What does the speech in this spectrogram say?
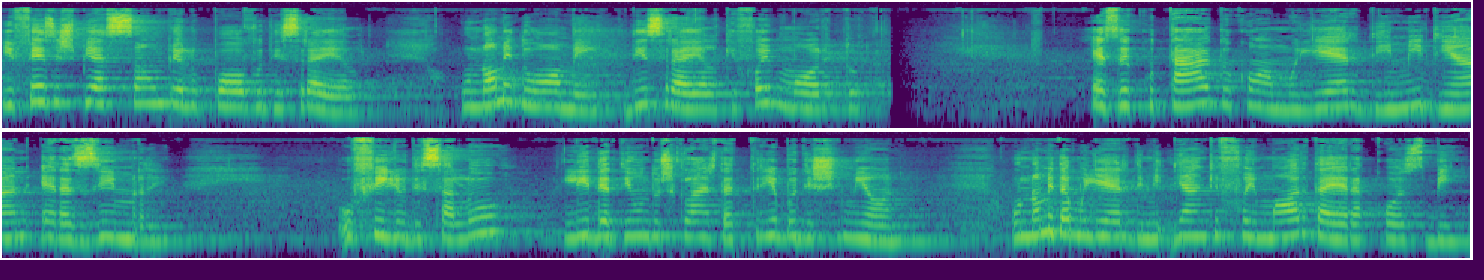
e fez expiação pelo povo de Israel. O nome do homem de Israel que foi morto, executado com a mulher de Midian, era Zimri, o filho de Salu, líder de um dos clãs da tribo de Shimeon. O nome da mulher de Midian que foi morta era Cosbi,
